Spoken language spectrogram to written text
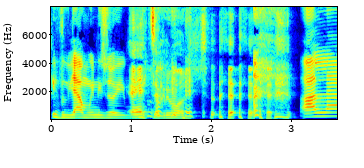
η δουλειά μου είναι η ζωή μου. Έτσι ακριβώς. αλλά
